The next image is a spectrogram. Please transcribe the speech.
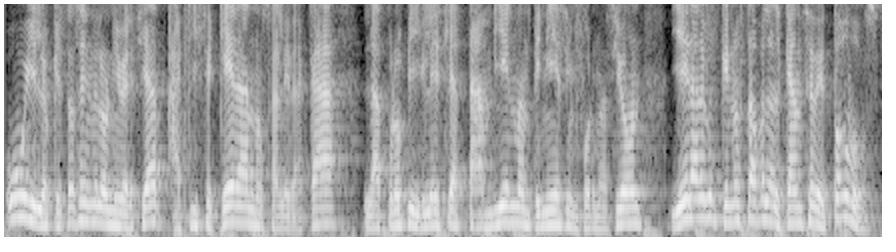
uy, lo que está saliendo de la universidad, aquí se queda, no sale de acá. La propia iglesia también mantenía esa información y era algo que no estaba al alcance de todos.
